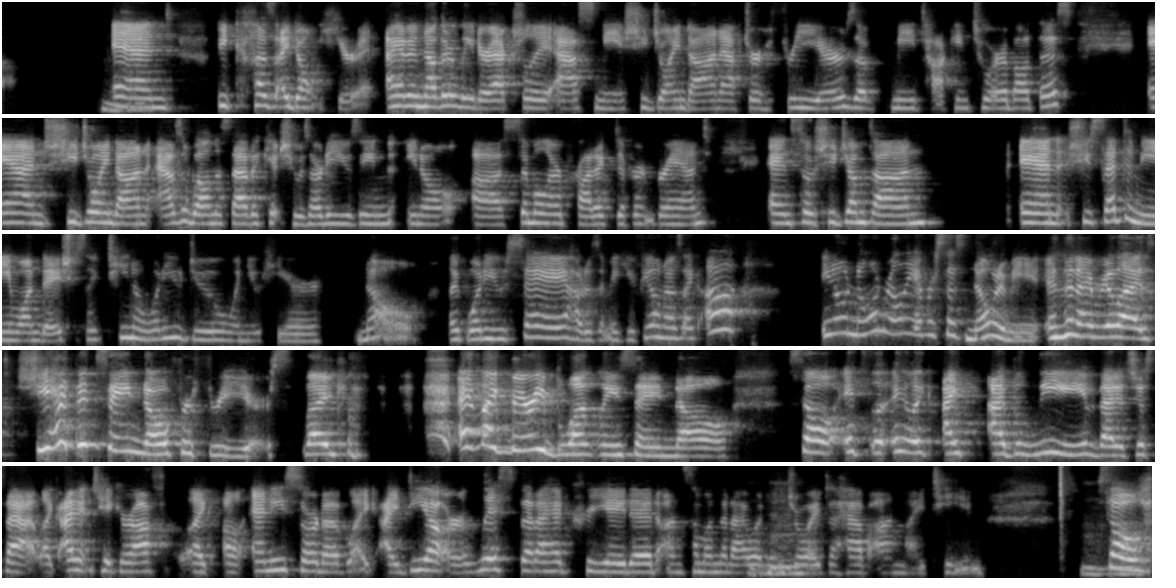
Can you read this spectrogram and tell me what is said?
Mm-hmm. And because I don't hear it. I had another leader actually ask me, she joined on after three years of me talking to her about this and she joined on as a wellness advocate. She was already using you know a similar product different brand. And so she jumped on and she said to me one day she's like tena what do you do when you hear no? Like what do you say? How does it make you feel? And i was like ah you know no one really ever says no to me. And then i realized she had been saying no for three years like and like very bluntly saying no so it's eh, like i i believe that it's just that like i didn't take her off like uh, any sort of like idea or list that i had created on someone that i would mm-hmm. enjoy to have on my team mm-hmm. so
